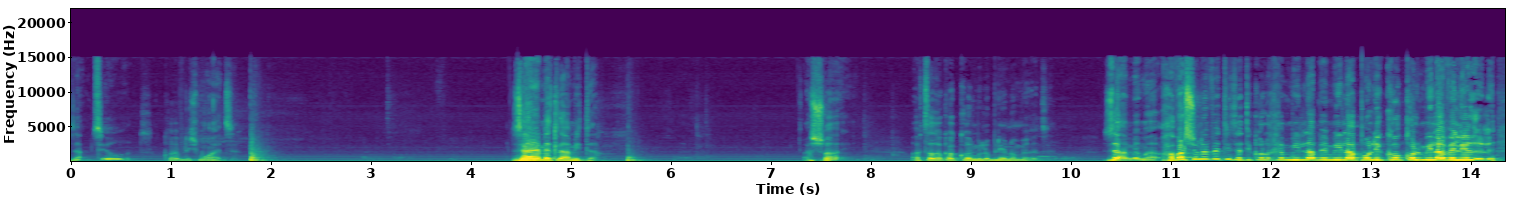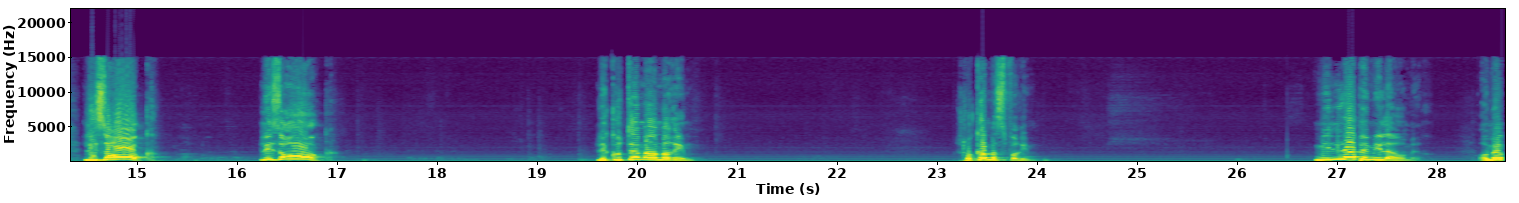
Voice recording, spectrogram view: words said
זה המציאות. כואב לשמוע את זה. זה האמת לאמיתה. אשראי. הרב צדוק הכהן מלובלין אומר את זה. זה, חבל שלא הבאתי את זה, תקרוא לכם מילה במילה פה, לקרוא כל מילה ולזעוק. לזעוק. ליקוטי מאמרים. יש לו כמה ספרים. מילה במילה אומר. אומר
